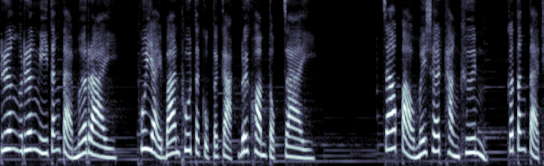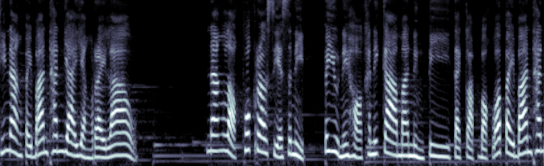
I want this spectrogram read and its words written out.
เรื่องเรื่องนี้ตั้งแต่เมื่อไร ผู้ใหญ่บ้านพูดตะกุกตะกักด้วยความตกใจ เจ้าเป่าไม่เชิดคังขึ้น ก็ตั้งแต่ที่นางไปบ้านท่านยายอย่างไรเล่า นางหลอกพวกเราเสียสนิท ไปอยู่ในหอคณิกามาหนึ่งปี แต่กลับบอกว่าไปบ้านท่าน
